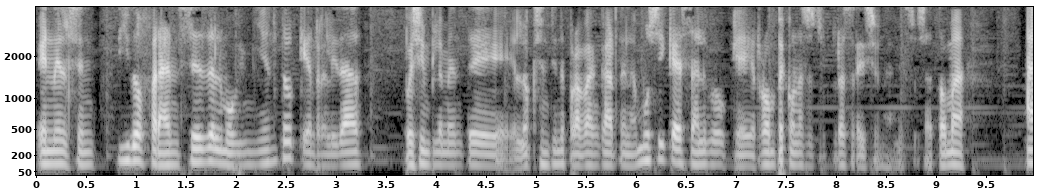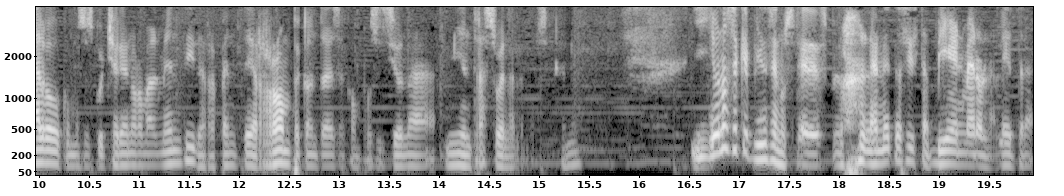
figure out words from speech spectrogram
en el sentido francés del movimiento, que en realidad, pues simplemente lo que se entiende por avant-garde en la música es algo que rompe con las estructuras tradicionales. O sea, toma algo como se escucharía normalmente y de repente rompe con toda esa composición mientras suena la música, ¿no? Y yo no sé qué piensen ustedes, pero la neta sí está bien mero la letra.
